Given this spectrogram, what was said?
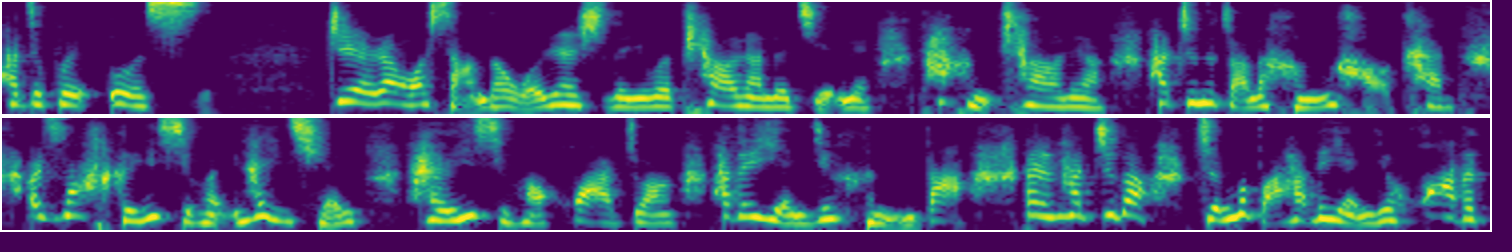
他就会饿死。这也让我想到我认识的一位漂亮的姐妹，她很漂亮，她真的长得很好看，而且她很喜欢，她以前很喜欢化妆，她的眼睛很大，但是她知道怎么把她的眼睛画得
